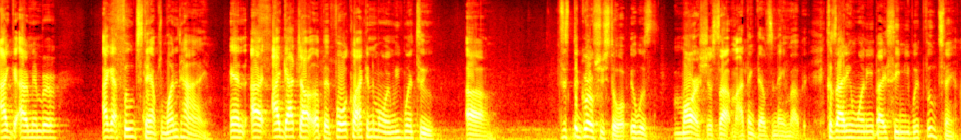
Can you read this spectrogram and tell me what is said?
I, I remember I got food stamps one time, and I, I got y'all up at four o'clock in the morning. We went to um, just the grocery store. It was Marsh or something. I think that was the name of it. Because I didn't want anybody to see me with food stamp.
